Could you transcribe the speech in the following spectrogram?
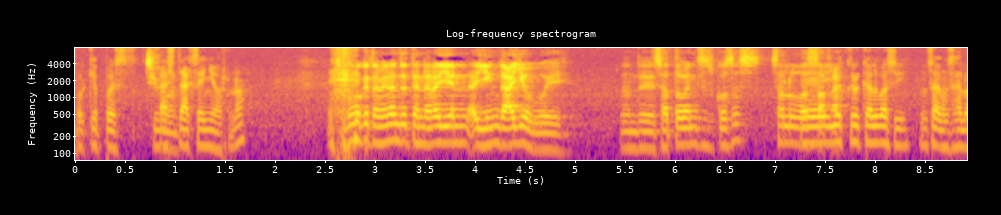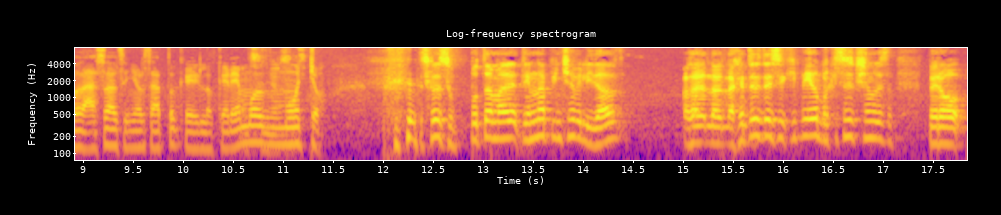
Porque, pues, Simón. hashtag señor, ¿no? Supongo que también han de tener ahí en, ahí en Gallo, güey. Donde Sato vende sus cosas. Saludos Eh, yo creo que algo así. Un, un saludazo al señor Sato, que lo queremos Sato. mucho. Es que de su puta madre tiene una pinche habilidad. O sea, la, la gente dice, ¿qué pedo? ¿Por qué estás escuchando esto? Pero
